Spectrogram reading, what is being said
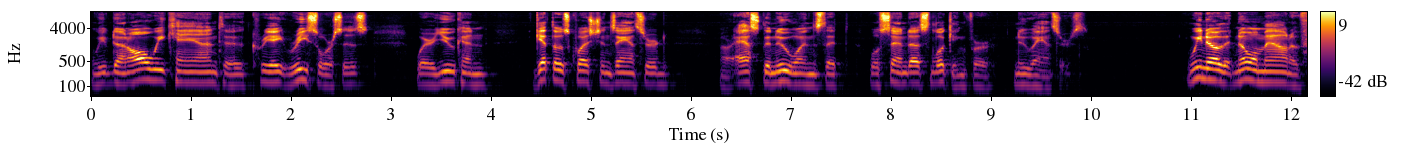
We've done all we can to create resources where you can get those questions answered or ask the new ones that will send us looking for new answers. We know that no amount of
